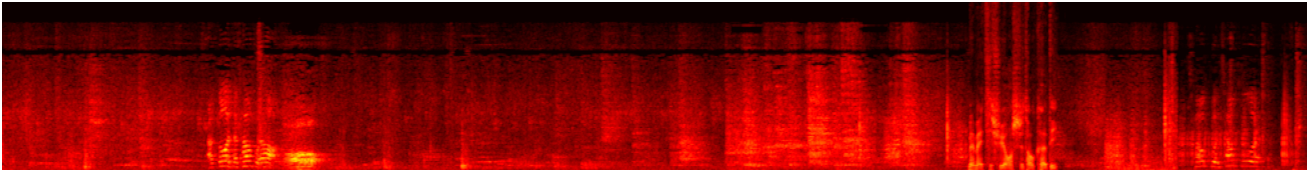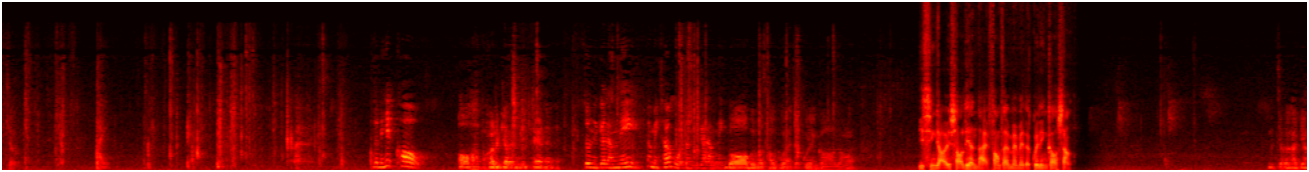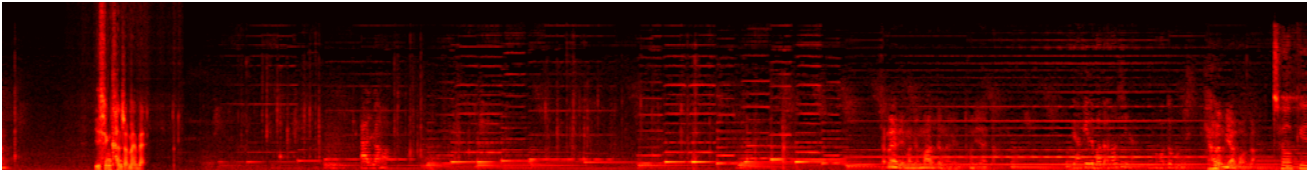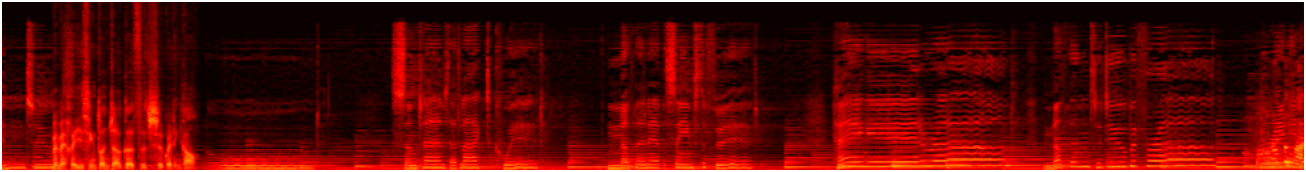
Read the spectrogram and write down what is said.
阿哥，再看会哦。好。妹妹继续用石头刻地。炒股，炒股。你哦，你叫两你叫两没你叫两龟苓膏一心舀一勺炼奶放在妹妹的龟苓膏上。脚在那边。一心看着妹妹。现在爹妈跟妈等了，跟童年妹妹和艺兴蹲着各自吃桂林糕。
